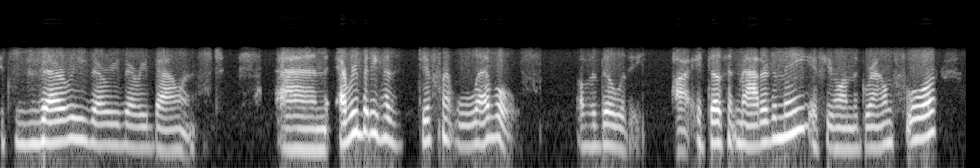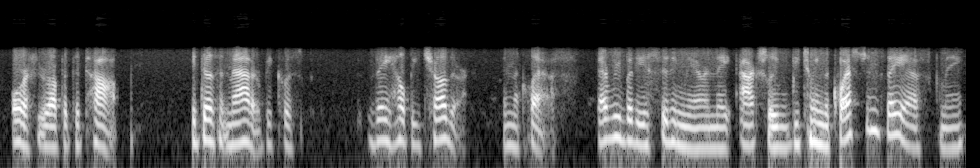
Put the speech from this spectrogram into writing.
It's very, very, very balanced. And everybody has different levels of ability. Uh, it doesn't matter to me if you're on the ground floor or if you're up at the top. It doesn't matter because they help each other in the class. Everybody is sitting there and they actually, between the questions they ask me,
